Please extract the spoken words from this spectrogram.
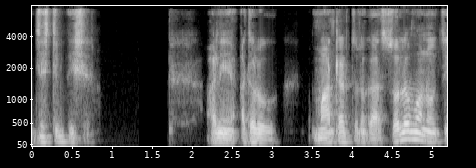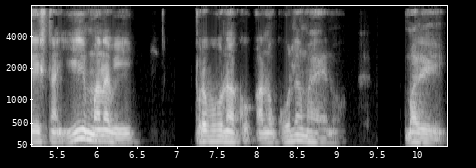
justification అని అతడు మాట్లాడుతున్నగా సొలమును చేసిన ఈ మనవి ప్రభువు నాకు అనుకూలమాయను. మరి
